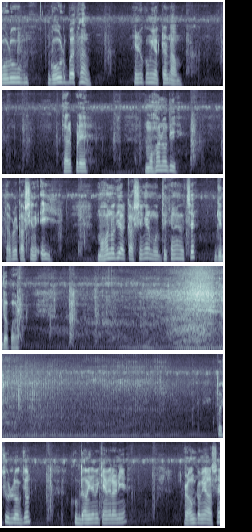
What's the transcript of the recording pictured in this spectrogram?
গরু গৌড় বাথান এরকমই একটা নাম। তারপরে মহানদী, তারপরে কাশিয়াং, এই মহানদী আর কাশিয়াংয়ের মধ্যেখানে হচ্ছে গিদ্দা পাহাড়। প্রচুর লোকজন, খুব দামি দামি ক্যামেরা নিয়ে, রং টঙে আসে,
